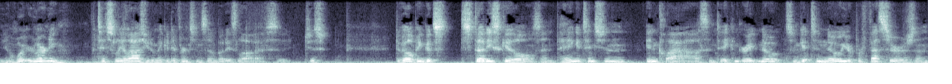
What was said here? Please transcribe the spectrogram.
you know what you're learning potentially allows you to make a difference in somebody's life. So just developing good study skills and paying attention in class and taking great notes and get to know your professors and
